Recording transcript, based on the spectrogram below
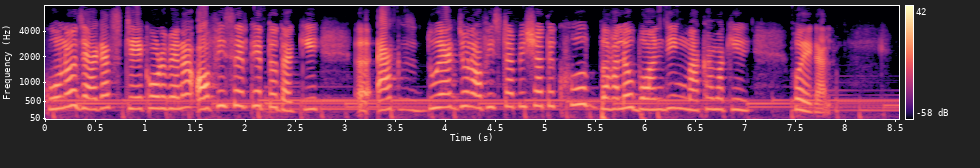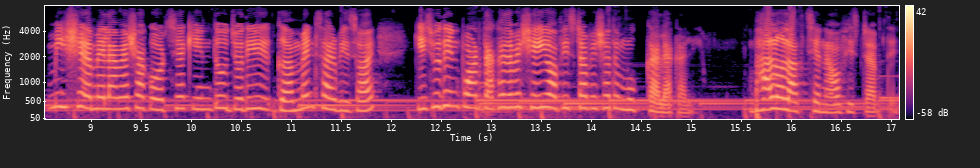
কোনো জায়গা স্টে করবে না। অফিসের ক্ষেত্রে তা কি এক, দু একজন অফিস স্টাফের সাথে খুব ভালো বন্ডিং মাখামাখি হয়ে গেল। মিশে মেলামেশা করছে, কিন্তু যদি গভর্নমেন্ট সার্ভিস হয়, কিছুদিন পর দেখা যাবে সেই অফিস স্টাফের সাথে মুখ কালাকালি। ভালো লাগছে না অফিস স্টাফদের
